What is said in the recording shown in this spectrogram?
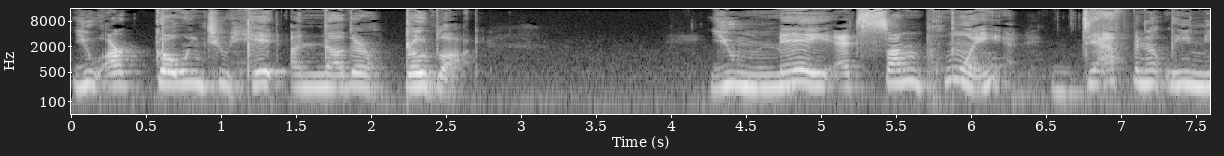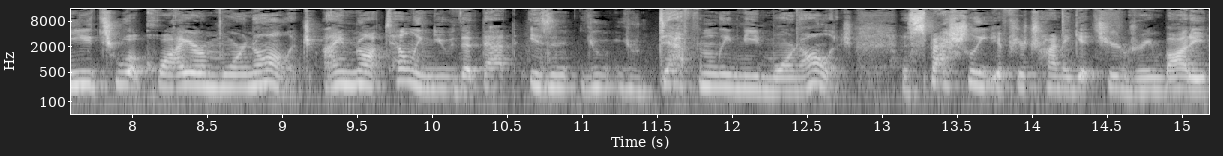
You are going to hit another roadblock. You may at some point definitely need to acquire more knowledge. I'm not telling you that that isn't you you definitely need more knowledge, especially if you're trying to get to your dream body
